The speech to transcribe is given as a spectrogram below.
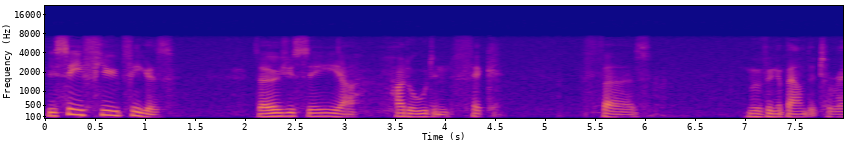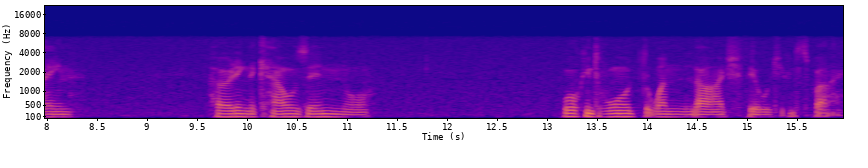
You see few figures. Those you see are huddled in thick furs, moving about the terrain, herding the cows in or walking toward the one large field you can spy.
